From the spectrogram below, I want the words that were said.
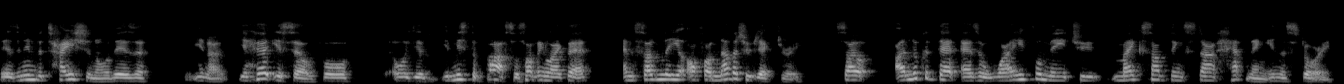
There's an invitation or there's a, you know, you hurt yourself or or you, you miss the bus or something like that, and suddenly you're off on another trajectory. So I look at that as a way for me to make something start happening in the story.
